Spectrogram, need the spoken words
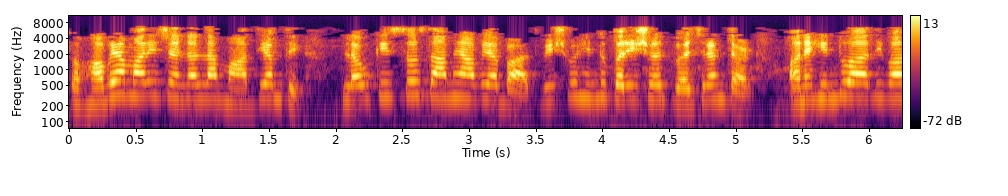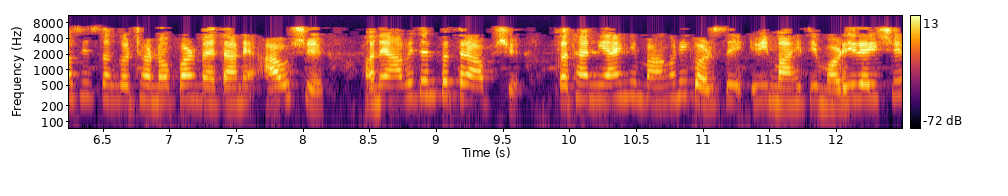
તો હવે અમારી ચેનલના માધ્યમથી લવ કિસ્સો સામે આવ્યા બાદ વિશ્વ હિન્દુ પરિષદ બજરંગ દળ અને હિન્દુ આદિવાસી સંગઠનો પણ મહેતાને આવશે. અને આવેદનપત્ર આપશે તથા ન્યાયની માંગણી કરશે એવી માહિતી મળી રહી છે.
